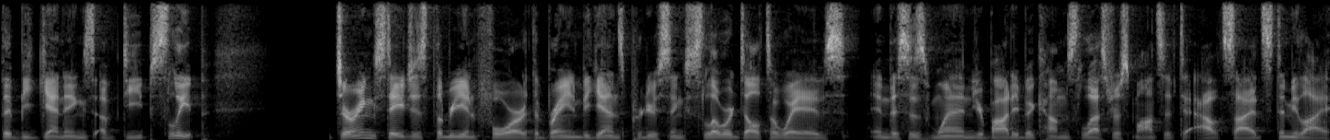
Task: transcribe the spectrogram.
the beginnings of deep sleep. During stages three and four, the brain begins producing slower delta waves, and this is when your body becomes less responsive to outside stimuli.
